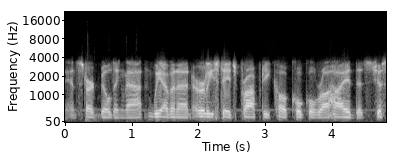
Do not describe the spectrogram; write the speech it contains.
and start building that. We have an, an early stage property called Koegel Rawhide that's just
